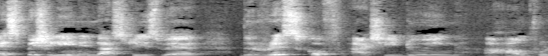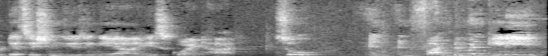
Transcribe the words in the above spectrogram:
especially in industries where the risk of actually doing uh, harmful decisions using AI is quite high. So, and, and fundamentally,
